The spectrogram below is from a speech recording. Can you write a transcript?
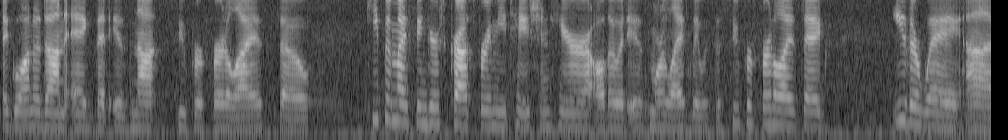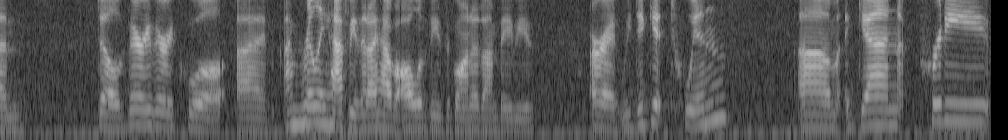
iguanodon egg that is not super fertilized, so keeping my fingers crossed for a mutation here, although it is more likely with the super fertilized eggs. Either way, um, still very, very cool. Uh, I'm really happy that I have all of these iguanodon babies. Alright, we did get twins. Um, again, pretty,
